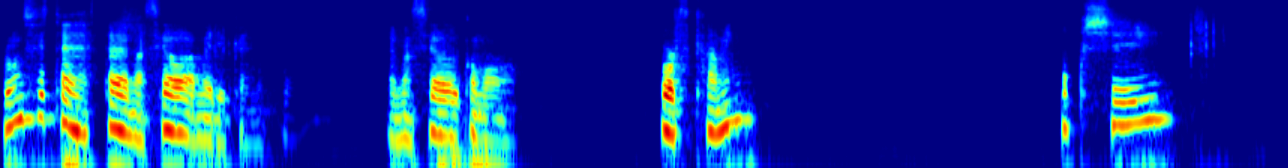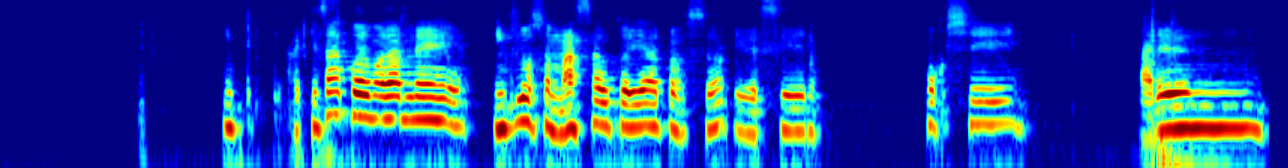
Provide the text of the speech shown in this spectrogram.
Pronto está, está demasiado americanizado, demasiado como forthcoming. 혹시 quizás podemos darle incluso más autoridad al profesor y decir 혹시 다른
